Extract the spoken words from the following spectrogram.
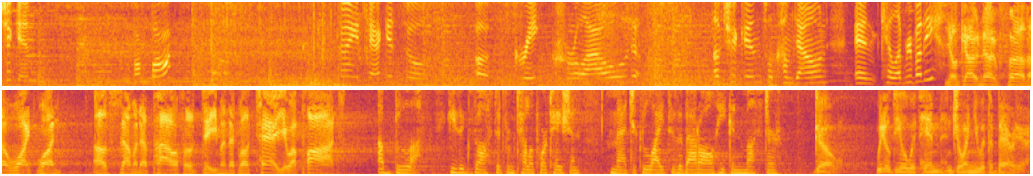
Chicken. Bok bok? Can I attack it so a great crowd of chickens will come down and kill everybody? You'll go no further, White One. I'll summon a powerful demon that will tear you apart. A bluff. He's exhausted from teleportation. Magic light is about all he can muster. Go. We'll deal with him and join you at the barrier.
